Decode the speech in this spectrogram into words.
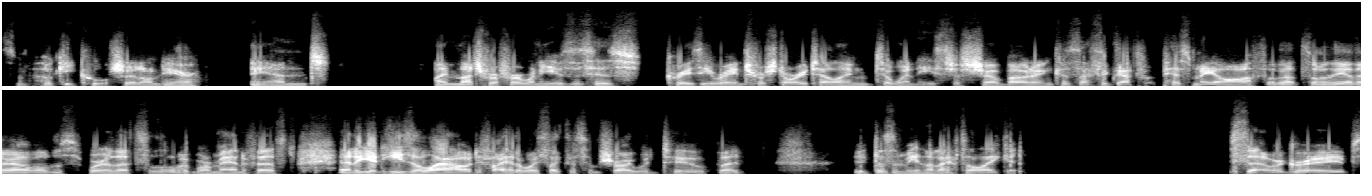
Some hooky, cool shit on here, and I much prefer when he uses his crazy range for storytelling to when he's just showboating because I think that's what pissed me off about some of the other albums where that's a little bit more manifest. And again, he's allowed. If I had a voice like this, I'm sure I would too, but it doesn't mean that I have to like it. Sour grapes.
